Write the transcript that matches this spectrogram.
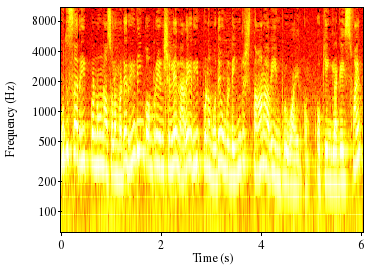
புதுசாக ரீட் பண்ணணும்னு நான் சொல்ல மாட்டேன். ரீடிங் காம்ப்ரிஹென்ஷன்லேயே நிறைய ரீட் பண்ணும்போதே உங்களோட இங்கிலீஷ் தானாகவே இம்ப்ரூவ் ஆயிருக்கும். ஓகேங்களா கைஸ் ஃபைன்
